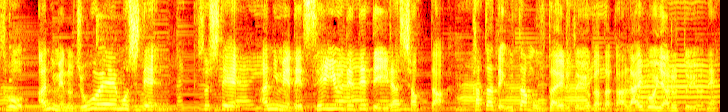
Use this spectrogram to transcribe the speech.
そうアニメの上映もしてそしてアニメで声優で出ていらっしゃった方で歌も歌えるという方がライブをやるというね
